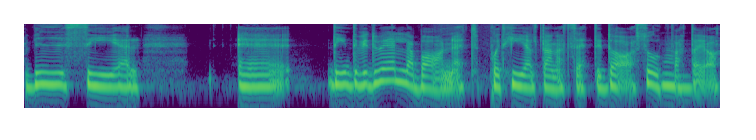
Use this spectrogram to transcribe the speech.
Vi ser eh, det individuella barnet på ett helt annat sätt idag. Så mm. uppfattar jag.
